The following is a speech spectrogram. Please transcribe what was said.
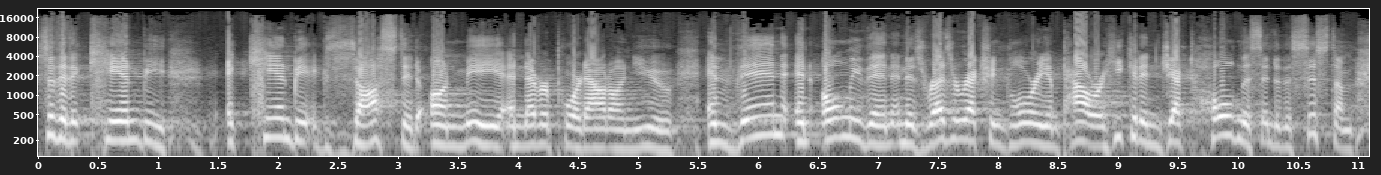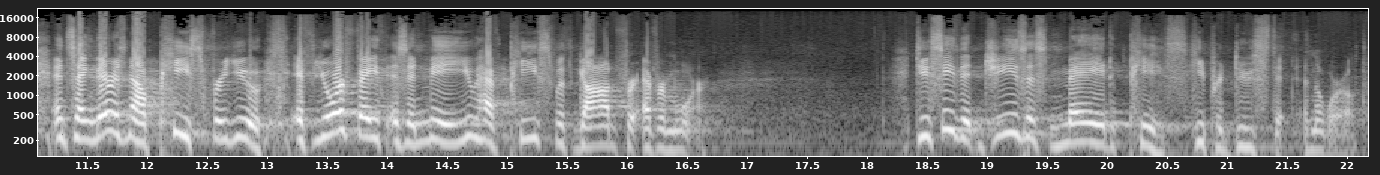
So that it can be, it can be exhausted on me and never poured out on you. And then and only then, in his resurrection glory and power, he could inject wholeness into the system and saying, There is now peace for you. If your faith is in me, you have peace with God forevermore. Do you see that Jesus made peace? He produced it in the world.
